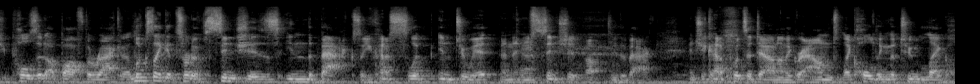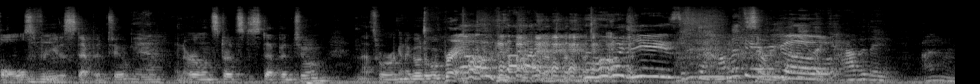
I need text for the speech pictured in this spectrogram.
she pulls it up off the rack, and it looks like it sort of cinches in the back. So you kind of slip into it, and then you cinch it up through the back. And she kind of puts it down on the ground, like holding the two leg holes for you to step into. Yeah. And Erland starts to step into them, and that's where we're gonna go to a break. Oh god! oh jeez! The helmet's so Here we heavy. go. Like, how do they? I don't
